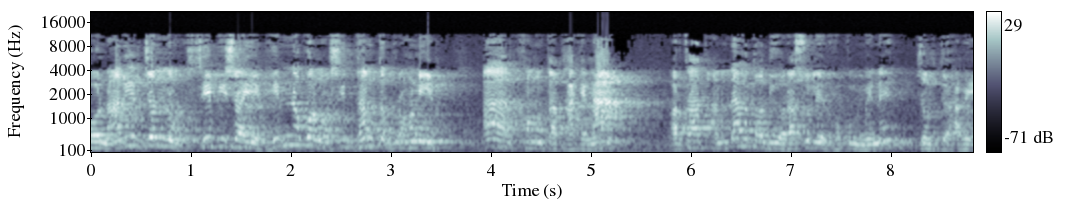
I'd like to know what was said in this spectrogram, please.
ও নারীর জন্য সে বিষয়ে ভিন্ন কোনো সিদ্ধান্ত গ্রহণের আর ক্ষমতা থাকে না। অর্থাৎ আল্লাহ তদীয় রাসুলের হুকুম মেনে চলতে হবে।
